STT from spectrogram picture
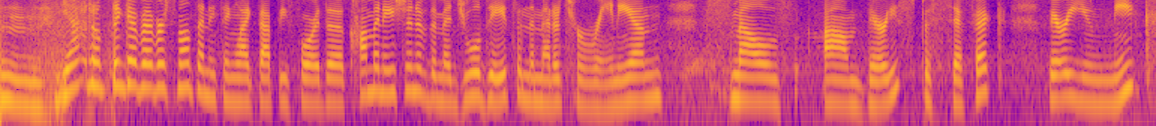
Mm, yeah, I don't think I've ever smelled anything like that before. The combination of the medjool dates and the Mediterranean smells um, very specific, very unique.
